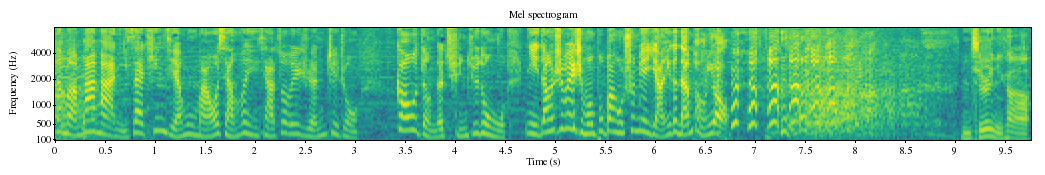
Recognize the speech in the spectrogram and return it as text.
那么妈妈你在听节目吗？我想问一下，作为人这种高等的群居动物，你当时为什么不帮我顺便养一个男朋友？你其实你看啊，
